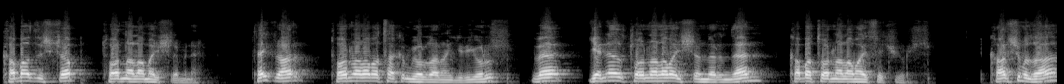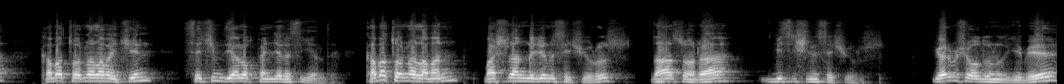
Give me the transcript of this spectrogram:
kaba dış çap tornalama işlemine. Tekrar tornalama takım yollarına giriyoruz ve genel tornalama işlemlerinden kaba tornalamayı seçiyoruz. Karşımıza kaba tornalama için seçim diyalog penceresi geldi. Kaba tornalamanın başlangıcını seçiyoruz. Daha sonra bitişini seçiyoruz. Görmüş olduğunuz gibi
